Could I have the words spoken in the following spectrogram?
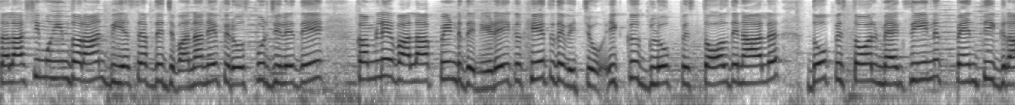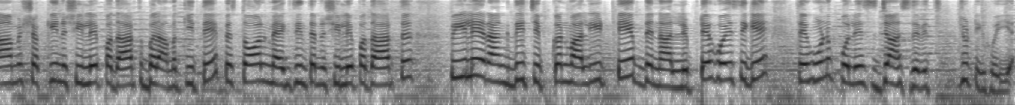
ਤਲਾਸ਼ੀ ਮੁਹਿੰਮ ਦੌਰਾਨ ਬੀਐਸਐਫ ਦੇ ਜਵਾਨਾਂ ਨੇ ਫਿਰੋਜ਼ਪੁਰ ਜ਼ਿਲ੍ਹੇ ਦੇ ਕਮਲੇਵਾਲਾ ਪਿੰਡ ਦੇ ਨੇੜੇ ਇੱਕ ਖੇਤ ਦੇ ਵਿੱਚੋਂ ਇੱਕ ਗਲੋਕ ਪਿਸਤੌਲ ਦੇ ਨਾਲ ਦੋ ਪਿਸਤੌਲ ਮੈਗਜ਼ੀਨ 35 ਗ੍ਰਾਮ ਸ਼ੱਕੀ ਨਸ਼ੀਲੇ ਪਦਾਰਥ ਬਰਾਮਦ ਕੀਤੇ। ਪਿਸਤੌਲ ਮੈਗਜ਼ੀਨ ਤੇ ਨਸ਼ੀਲੇ ਪਦਾਰਥ ਪੀਲੇ ਰੰਗ ਦੀ ਚਿਪਕਣ ਵਾਲੀ ਟੇਪ ਦੇ ਨਾਲ ਲਿਪਟੇ ਹੋਏ ਸੀਗੇ। ਤੇ ਹੁਣ ਪੁਲਿਸ ਜਾਂਚ ਦੇ ਵਿੱਚ ਜੁਟੀ ਹੋਈ ਹੈ।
